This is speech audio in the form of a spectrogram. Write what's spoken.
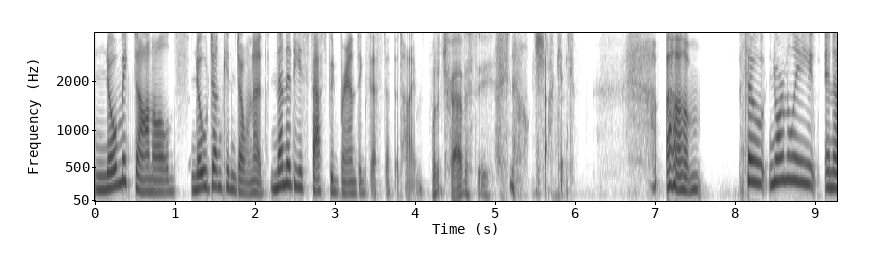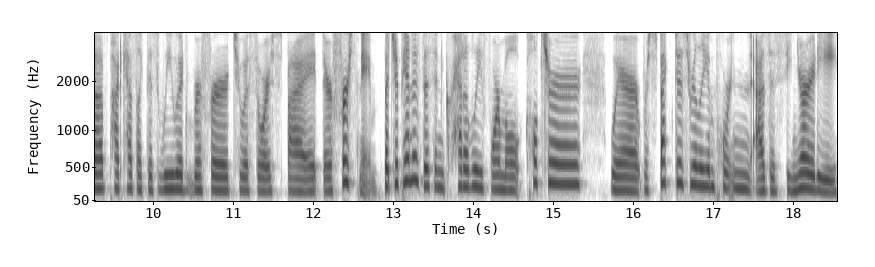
no McDonald's, no Dunkin' Donuts. None of these fast food brands exist at the time. What a travesty. I know, shocking. Um, so, normally in a podcast like this, we would refer to a source by their first name. But Japan is this incredibly formal culture where respect is really important, as is seniority.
